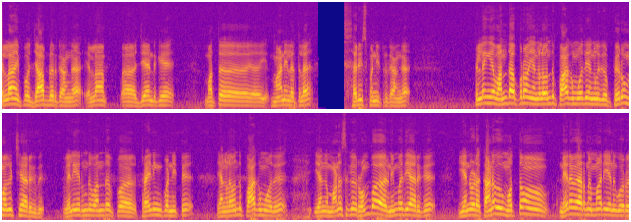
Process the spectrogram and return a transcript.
எல்லாம் இப்போ ஜாப்ல இருக்காங்க. எல்லாம் ஜேஎண்டுக்கு மற்ற மாநிலத்தில் சர்வீஸ் பண்ணிகிட்ருக்காங்க பிள்ளைங்க வந்த அப்புறம் எங்களை வந்து பார்க்கும்போது எங்களுக்கு பெரும் மகிழ்ச்சியாக இருக்குது. வெளியிருந்து வந்து இப்போ ட்ரைனிங் பண்ணிவிட்டு எங்களை வந்து பார்க்கும்போது எங்கள் மனசுக்கு ரொம்ப நிம்மதியாக இருக்குது என்னோட கனவு மொத்தம் நிறைவேறின மாதிரி எனக்கு ஒரு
